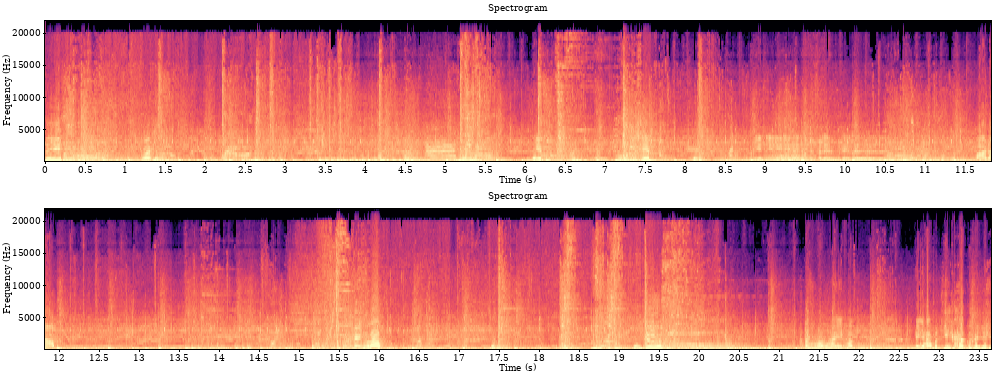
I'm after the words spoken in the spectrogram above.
สี่ไว้ เจ็บเจ็บเย็นเย็นเย็นเย็นเขาเลยเขาเลยปลาดำแข็งละหงจื้อเท่าไหร่ครับ ไอ้ยาเมื่อกี้ยากกว่าอีก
